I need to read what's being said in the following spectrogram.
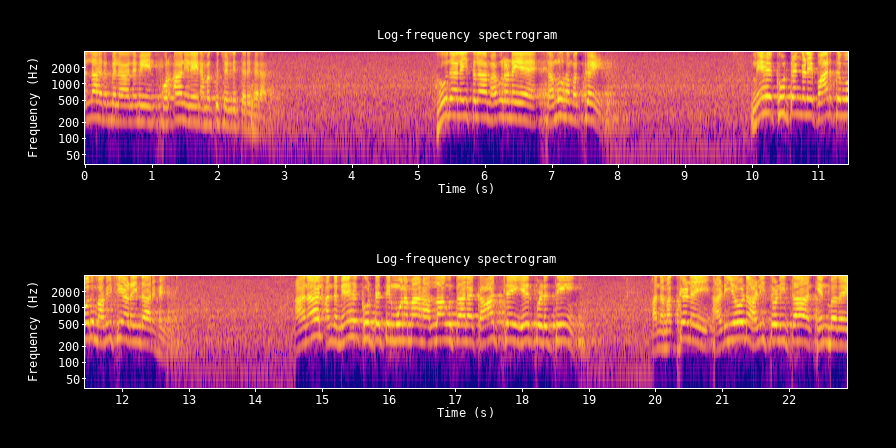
அல்லாஹ் ரபுல் ஆலமீன் குர்ஆனிலே நமக்கு சொல்லித் தருகிறார். ஹூத் அலி இஸ்லாம் அவருடைய சமூக மக்கள் மேகக்கூட்டங்களை பார்த்தபோது மகிழ்ச்சி அடைந்தார்கள். ஆனால் அந்த மேகக்கூட்டத்தின் மூலமாக அல்லாஹு தாலா காற்றை ஏற்படுத்தி அந்த மக்களை அடியோடு அழித்தொழித்தான் என்பதை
